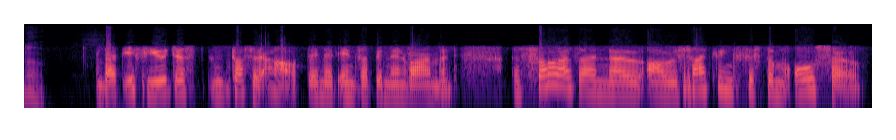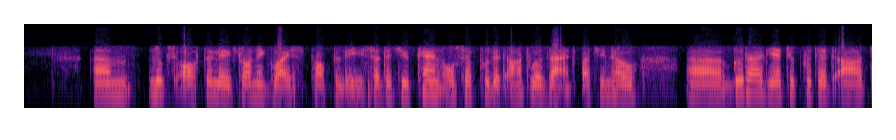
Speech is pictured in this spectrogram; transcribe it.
Oh. But if you just toss it out, then it ends up in the environment. As far as I know, our recycling system also um, looks after electronic waste properly so that you can also put it out with that. But you know, uh, good idea to put it out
